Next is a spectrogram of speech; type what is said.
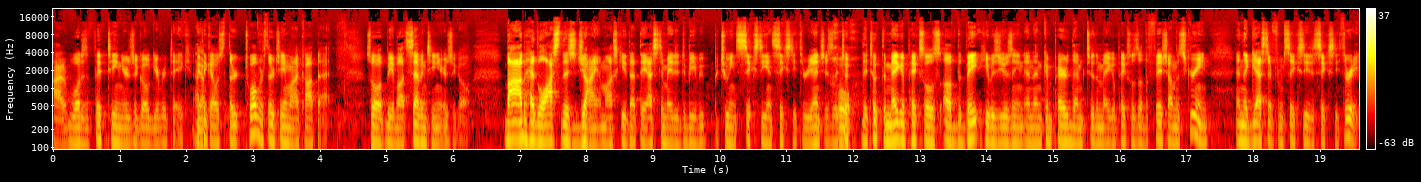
uh, what is it, 15 years ago, give or take. I Yep. think I was thir- 12 or 13 when I caught that. So it'd be about 17 years ago. Bob had lost this giant muskie that they estimated to be be- between 60 and 63 inches. They Oh. took they took the megapixels of the bait he was using and then compared them to the megapixels of the fish on the screen, and they guessed it from 60 to 63.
